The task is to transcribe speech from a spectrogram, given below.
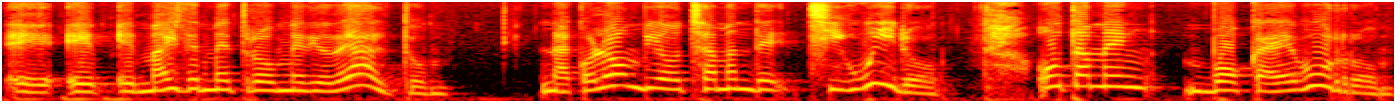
e, e, e máis de metro e medio de alto. Na Colombia o chaman de chigüiro ou tamén boca e burro,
